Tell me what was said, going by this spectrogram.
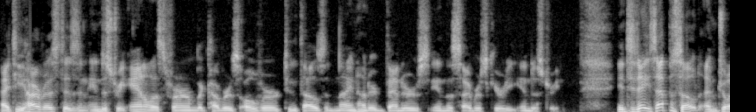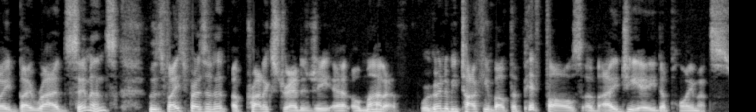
IT Harvest is an industry analyst firm that covers over 2,900 vendors in the cybersecurity industry. In today's episode, I'm joined by Rod Simmons, who's Vice President of Product Strategy at Omada. We're going to be talking about the pitfalls of IGA deployments.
